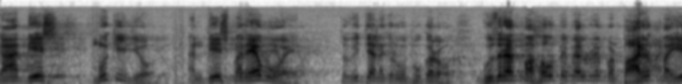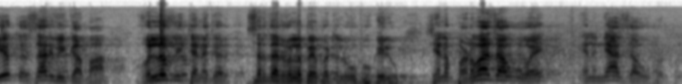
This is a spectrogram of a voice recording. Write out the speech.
કાં દેશ મૂકી દો અને દેશમાં રહેવું હોય તો વિદ્યાનગર ઊભું કરો. ગુજરાતમાં હવ પે પહેલું નહીં, પણ ભારતમાં એક હજાર વીઘામાં વલ્લભ વિદ્યાનગર સરદાર વલ્લભભાઈ પટેલ ઊભું કર્યું. જેને ભણવા જવું હોય, એને ન્યાસ જવું પડતું.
